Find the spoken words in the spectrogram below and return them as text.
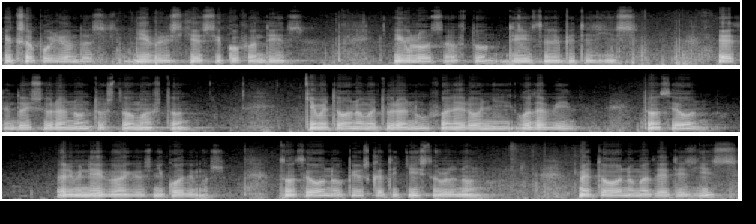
εξαπολύοντας υβρισκές συκοφαντίες. Η γλώσσα αυτών διήλθεν επί της γης. Έθεντο εις ουρανών το στόμα αυτών. Και με το όνομα του ουρανού φανερώνει ο Δαβίδ τον Θεόν, ερμηνεύει ο Άγιος Νικόδημος, τον Θεόν ο οποίος κατοικεί στον ουρανόν. Με το όνομα δε της γης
